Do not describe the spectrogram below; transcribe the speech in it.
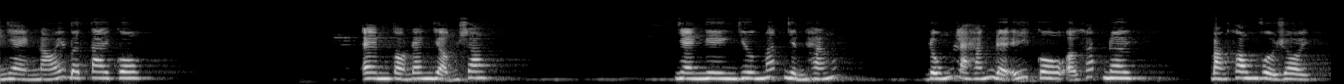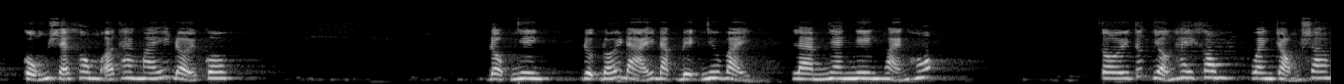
nhàng nói bên tai cô. Em còn đang giận sao? Nhàn nghiêng dương mắt nhìn hắn. Đúng là hắn để ý cô ở khắp nơi. Bằng không vừa rồi, cũng sẽ không ở thang máy đợi cô. Đột nhiên, được đối đãi đặc biệt như vậy, làm nhan nghiêng hoảng hốt. Tôi tức giận hay không, quan trọng sao?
